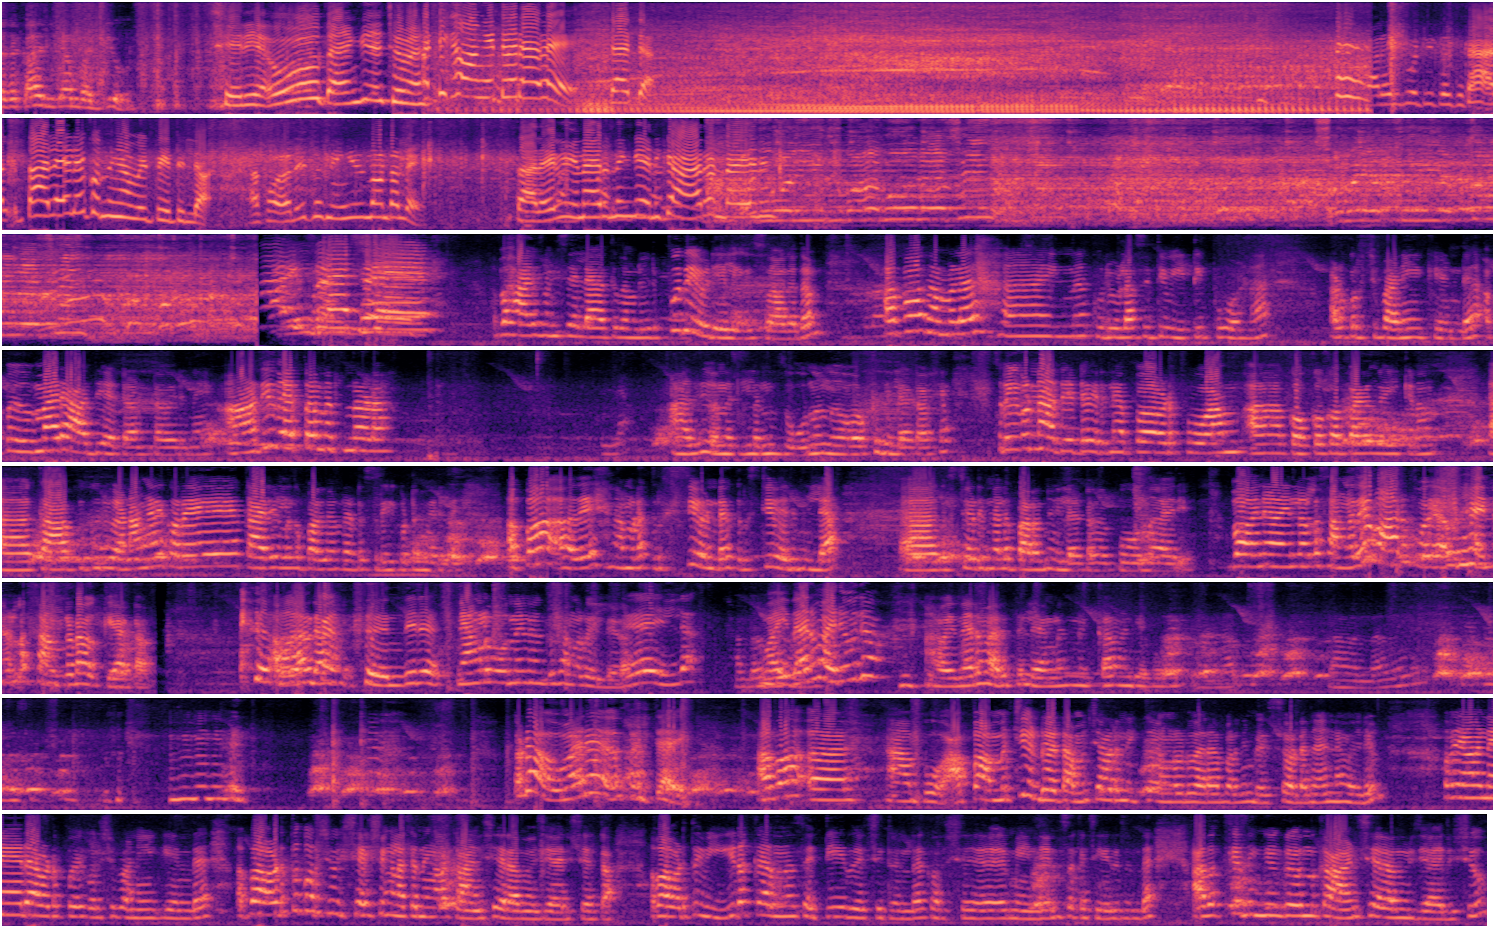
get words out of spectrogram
എടുക്കാതിരിക്കാൻ പറ്റുമോ ശരിയാ. ഓ thank you Chechamma പട്ടിക വാങ്ങിട്ട് വരാവേ. ടാറ്റ. തല- തലയിലേക്കൊന്നും ഞാൻ വെട്ടിയിട്ടില്ല. നീങ്ങിരുന്നോണ്ടല്ലേ തലയിൽ വീണായിരുന്നെങ്കിൽ എനിക്ക് ആരുണ്ടായാലും അപ്പൊ ഹായ് ഫ്രണ്ട്സ് എല്ലാവർക്കും നമ്മുടെ ഒരു പുതിയ വീഡിയോയിലേക്ക് സ്വാഗതം. അപ്പോൾ നമ്മൾ ഇന്ന് കുരുവിള സിറ്റി വീട്ടിൽ പോവാണ്. അവിടെ കുറച്ച് പണിയൊക്കെ ഉണ്ട്. അപ്പൊ ഇവന്മാർ ആദ്യമായിട്ടാണ് കേട്ടോ വരുന്നത് ആദ്യം നേരത്തെ വന്നിട്ടുണ്ടോടാ ആദ്യം വന്നിട്ടില്ലെന്ന് തോന്നുന്നു. ഓർക്കുന്നില്ല കേട്ടോ പക്ഷെ ശ്രീകുണ്ണ ആദ്യമായിട്ട് വരുന്നത് അപ്പോൾ അവിടെ പോവാം. കൊക്കോ കൊപ്പഴം കഴിക്കണം. കാപ്പിക്കുരു വേണം അങ്ങനെ കുറേ കാര്യങ്ങളൊക്കെ പറഞ്ഞുകൊണ്ടാണ് ശ്രീകുട്ടൻ വരുന്നത് അപ്പോൾ അതെ നമ്മുടെ ക്രിസ്റ്റി ഉണ്ട്. ക്രിസ്റ്റി വരുന്നില്ല. ക്രിസ്റ്റിയോട് ഇന്നലെ പറഞ്ഞില്ല കേട്ടോ പോകുന്ന കാര്യം. അപ്പൊ അവന് അതിനുള്ള സംഗതി മാറിപ്പോയി. അവന് അതിനുള്ള സങ്കടമൊക്കെ കേട്ടോ എന്തിന്? ഞങ്ങൾ പോകുന്നതിന് നിങ്ങൾക്ക് സങ്കടം ഇല്ലേ. ഏ ഇല്ല വൈകുന്നേരം വരൂലോ? വൈകുന്നേരം വരത്തില്ല. ഞങ്ങൾ നിൽക്കാൻ വേണ്ടിയാ പോകും കേട്ടോ അവന്മാര് സെറ്റായി. അപ്പൊ അപ്പൊ അമ്മച്ചി ഉണ്ട് കേട്ടോ. അമ്മച്ചി അവിടെ നിൽക്കുക ഞങ്ങളോട് വരാൻ പറഞ്ഞു. ബസ് ഉടനെ തന്നെ വരും. അപ്പൊ ഞങ്ങൾ നേരെ അവിടെ പോയി കുറച്ച് പണിയൊക്കെ ഉണ്ട്. അപ്പൊ അവിടുത്തെ കുറച്ച് വിശേഷങ്ങളൊക്കെ നിങ്ങളെ കാണിച്ചു തരാമെന്ന് വിചാരിച്ചു കേട്ടോ. അപ്പൊ അവിടുത്തെ വീടൊക്കെ ഒന്ന് സെറ്റ് ചെയ്ത് വെച്ചിട്ടുണ്ട്. കുറച്ച് മെയിന്റെനൻസ് ഒക്കെ ചെയ്തിട്ടുണ്ട്. അതൊക്കെ നിങ്ങൾക്ക് ഒന്ന് കാണിച്ചു തരാമെന്ന് വിചാരിച്ചു.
